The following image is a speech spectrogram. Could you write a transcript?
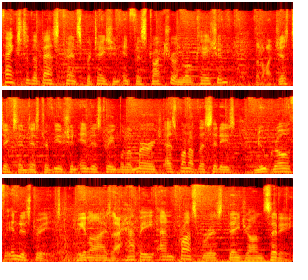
Thanks to the best transportation infrastructure and location, the logistics and distribution industry will emerge as one of the city's new growth industries realize a happy and prosperous Daejeon city.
